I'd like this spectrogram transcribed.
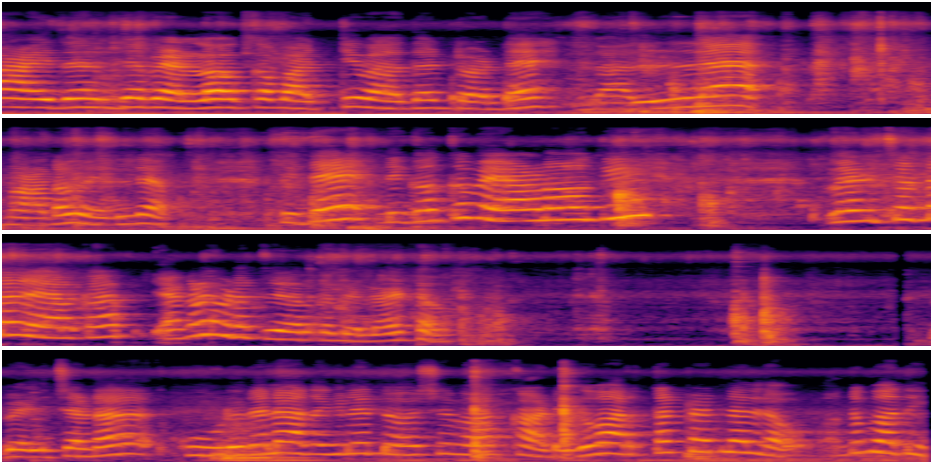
ആ ഇതിന്റെ വെള്ളമൊക്കെ വറ്റി വന്നിട്ടുണ്ട്. നല്ല മണമില്ല പിന്നെ നിങ്ങൾക്ക് വേണമെങ്കിൽ വെളിച്ചെണ്ണ ചേർക്കാം ഞങ്ങളിവിടെ ചേർക്കുന്നില്ല കേട്ടോ. വെളിച്ചെണ്ണ കൂടുതലാണെങ്കിൽ ദോശ കടുക് വറുത്തിട്ടല്ലോ അത് മതി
